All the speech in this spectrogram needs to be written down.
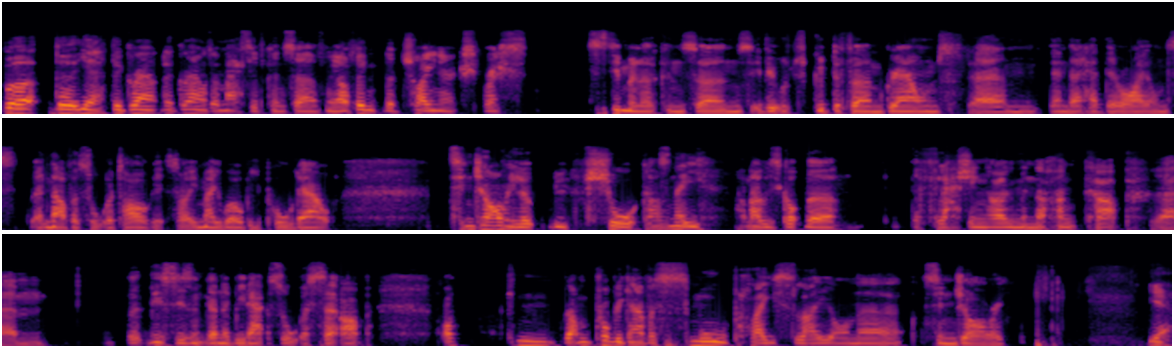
But the yeah, the ground the ground's a massive concern for me. I think the trainer expressed similar concerns. If it was good to firm ground, um, then they had their eye on another sort of target, so he may well be pulled out. Sinjari looked short, doesn't he? I know he's got the the flashing home and the Hunt Cup, um, but this isn't going to be that sort of setup. I I'm probably going to have a small place lay on uh, Sinjari. Yeah,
